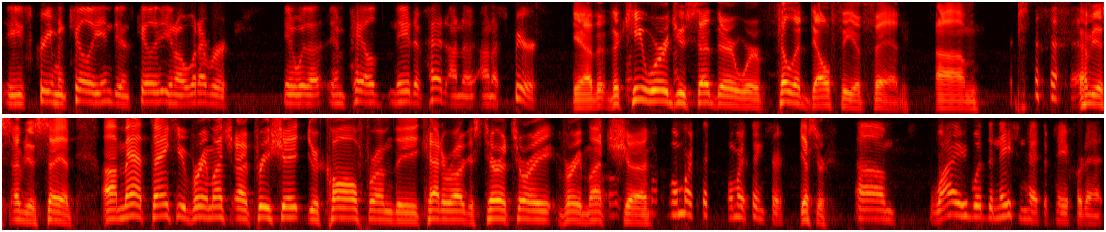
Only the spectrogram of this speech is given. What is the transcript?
he's screaming, "Kill the Indians! Kill you know whatever," you know, with an impaled native head on a on a spear. Yeah, the, the key words you said there were Philadelphia fan. Um, I'm just I'm just saying, uh, Matt. Thank you very much. I appreciate your call from the Cattaraugus territory very much. Uh, One more thing, one more thing, sir. yes, sir. Um, why would the nation have to pay for that?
